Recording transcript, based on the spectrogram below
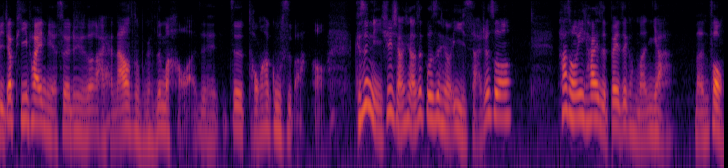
比较批判一点的时候，就说，哎呀，哪有怎么可能这么好啊？这这童话故事吧。好，可是你去想想，这故事很有意思啊。就是说，他从一开始被这个门牙门缝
